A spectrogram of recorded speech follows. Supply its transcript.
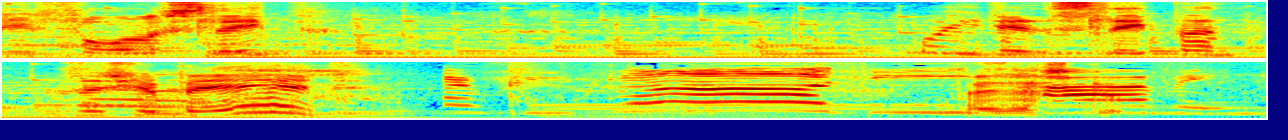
Did you fall asleep? What are you doing sleeping? Is this your bed? Everybody's Right, having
